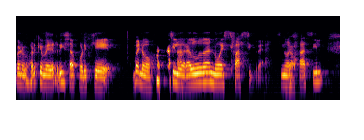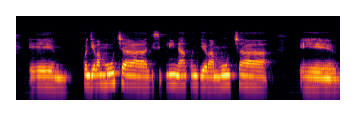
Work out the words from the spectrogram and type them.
Bueno, mejor que me dé risa porque, bueno, sin lugar a duda no es fácil, ¿verdad? No, es fácil. Eh, conlleva mucha disciplina, conlleva mucha... Eh,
